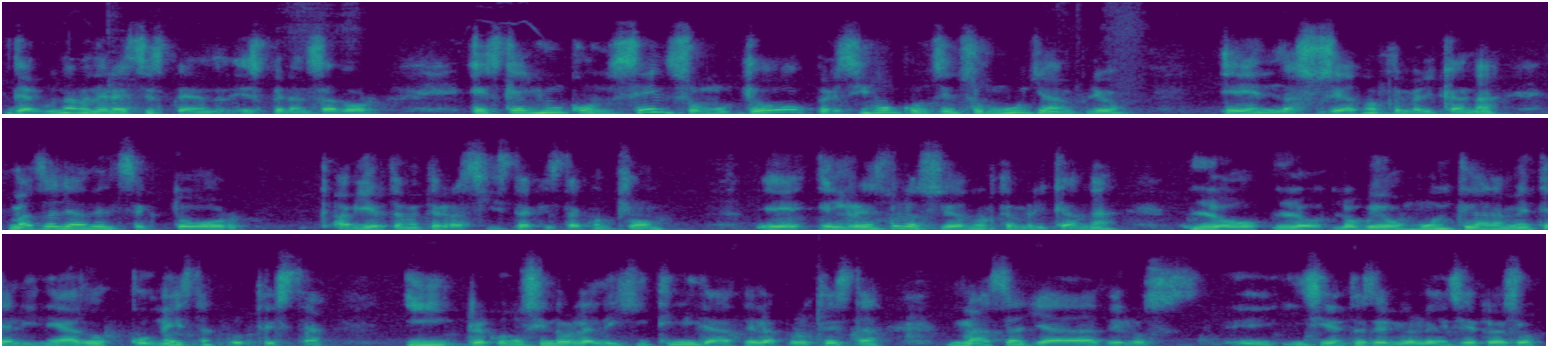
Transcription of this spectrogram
de alguna manera es esperanzador es que hay un consenso, yo percibo un consenso muy amplio en la sociedad norteamericana, más allá del sector abiertamente racista que está con Trump, eh, el resto de la sociedad norteamericana lo, lo, lo, veo muy claramente alineado con esta protesta y reconociendo la legitimidad de la protesta, más allá de los eh, incidentes de violencia y todo eso,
